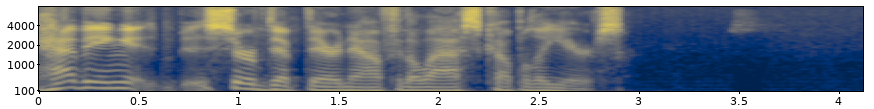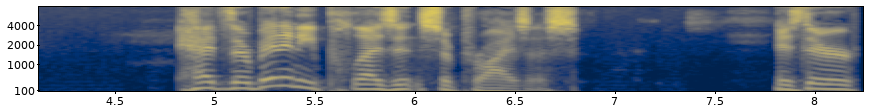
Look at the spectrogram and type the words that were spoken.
having served up there now for the last couple of years, have there been any pleasant surprises? Is there,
